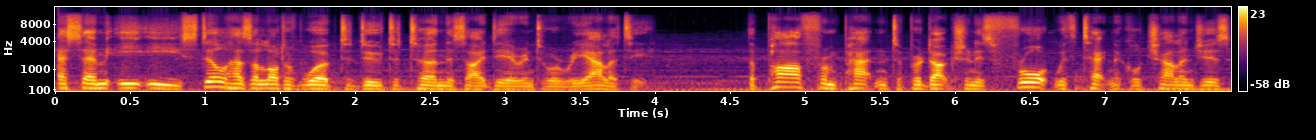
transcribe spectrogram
SMEE still has a lot of work to do to turn this idea into a reality. The path from patent to production is fraught with technical challenges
